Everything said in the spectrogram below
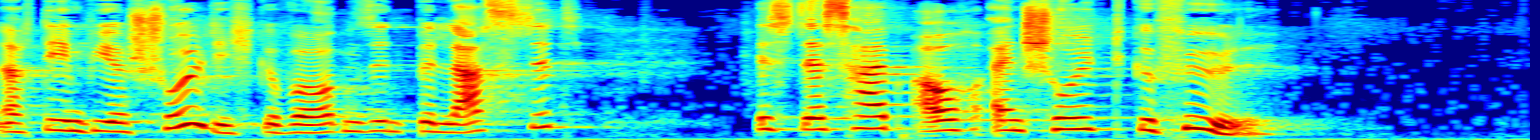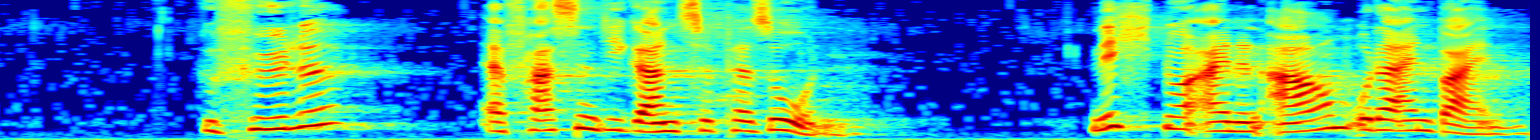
nachdem wir schuldig geworden sind, belastet, ist deshalb auch ein Schuldgefühl. Gefühle erfassen die ganze Person, nicht nur einen Arm oder ein Bein.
